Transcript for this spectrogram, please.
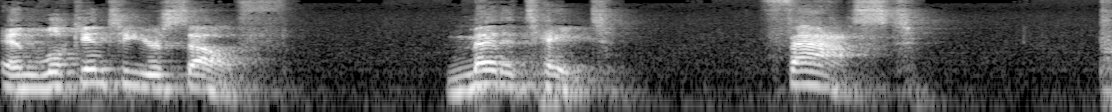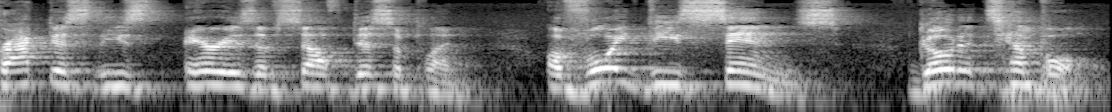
And look into yourself. Meditate. Fast. Practice these areas of self discipline. Avoid these sins. Go to temple.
